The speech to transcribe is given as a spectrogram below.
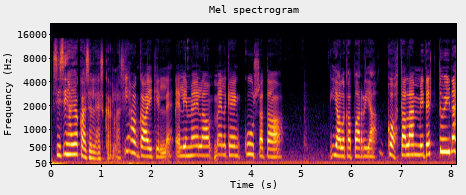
Siis ihan jokaiselle eskarilaiselle? Ihan kaikille. Eli meillä on melkein 600 jalkaparia kohta lämmitettyinä.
